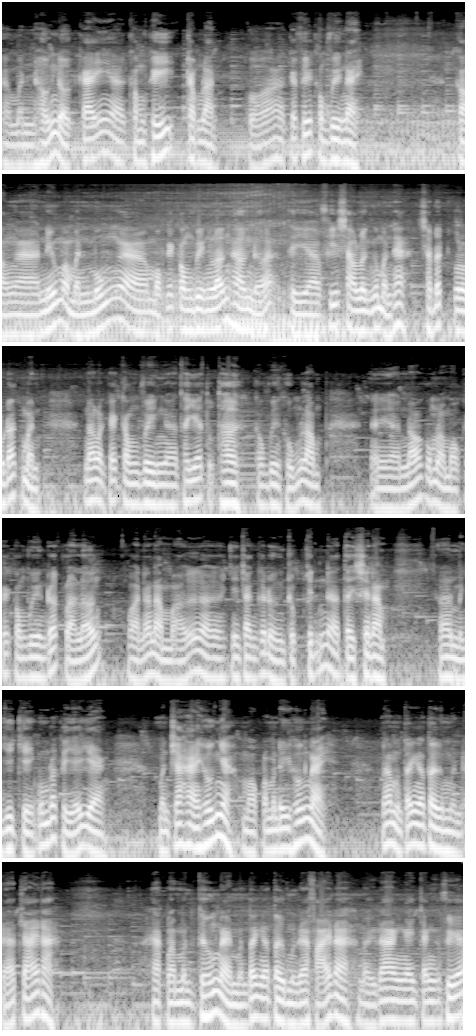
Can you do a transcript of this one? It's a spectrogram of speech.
à, mình hưởng được cái à, không khí trong lành của cái phía công viên này. Còn à, nếu mà mình muốn à, một cái công viên lớn hơn nữa thì à, phía sau lưng của mình ha sau đích của lô đất mình nó là cái công viên à, thế giới tuổi thơ công viên khủng long. Thì nó cũng là một cái công viên rất là lớn và nó nằm ở trên chân cái đường trục chính TC5 nên mình di chuyển cũng rất là dễ dàng. Mình sẽ hai hướng nha. Một là mình đi hướng này đó mình tới ngã tư mình rẽ trái ra. Hoặc là mình tới hướng này mình tới ngã tư mình rẽ phải ra rồi ra ngay chân phía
